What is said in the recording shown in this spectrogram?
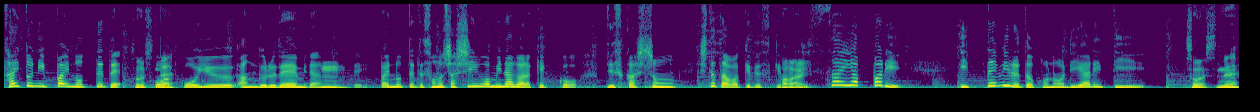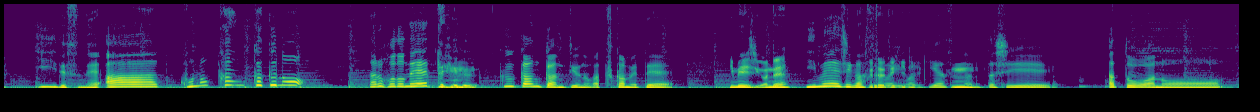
サイトにいっぱい載ってて、ね。ここはこういうアングルでみたいな。ので、いっぱい載っててその写真を見ながら結構ディスカッションしてたわけですけど、はい。実際やっぱり行ってみるとこのリアリティそうですね。いいですね。あーこの感覚のなるほどねっていう空間感っていうのがつかめて、イメージがねイメージがすごい湧きやすかったし、あとあのー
